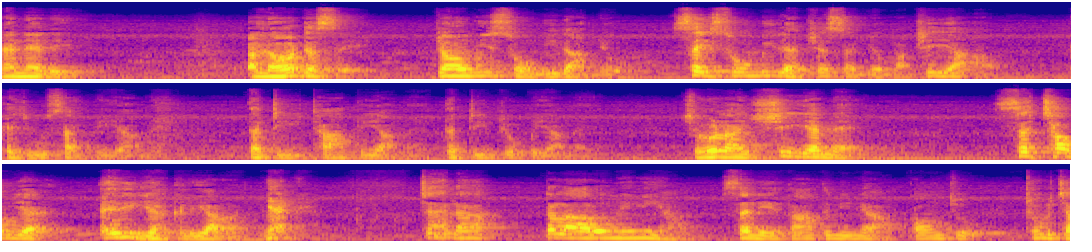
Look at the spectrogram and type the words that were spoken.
နည်းနည်းလေးအလောတစေပြောင်းပြီးစုံပြီးတာမျိုးစိတ်ဆိုးပြီးတဲ့ဖြစ်စဉ်မျိုးမှာဖြစ်ရအောင်ဂယုစိုက်ပေးရမယ်တတိထားပေးရမယ် တတိပြုတ်ပေးရမယ်ရောလိုက်၈ရက်နဲ့16ရက်အဲ့ဒီရက်ကလေးကတော့ညက်တယ်ကျန်တာတလာလုံးမိမိဟာစနေသားသမီးများကောင်းကျိုးထိုးချ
